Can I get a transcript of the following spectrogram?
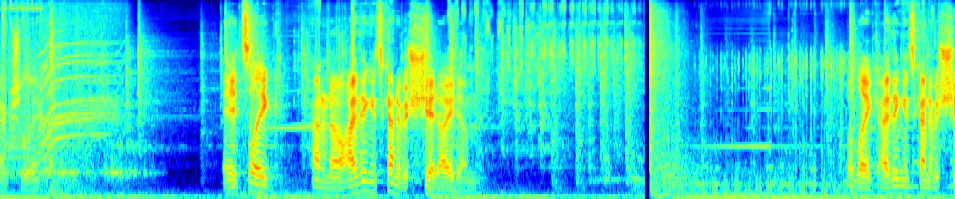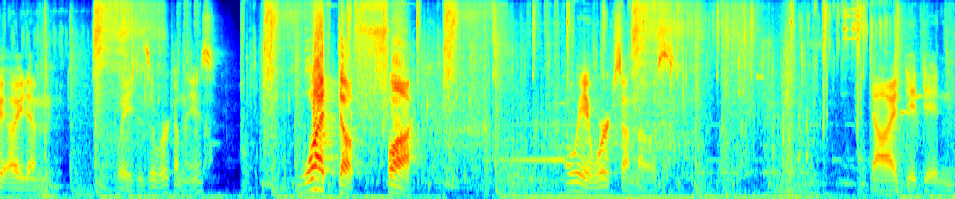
actually. It's like, I don't know, I think it's kind of a shit item. But like, I think it's kind of a shit item. Wait, does it work on these? What the fuck? Oh wait, it works on those. No, it, it didn't.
